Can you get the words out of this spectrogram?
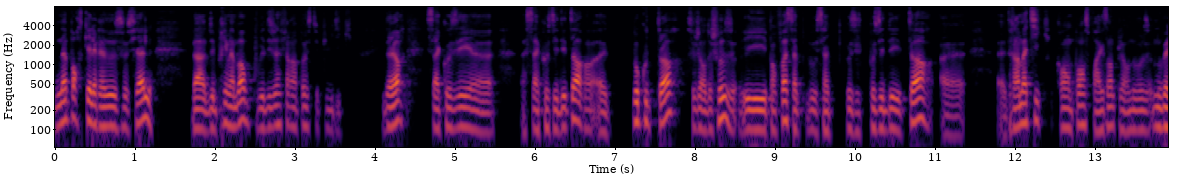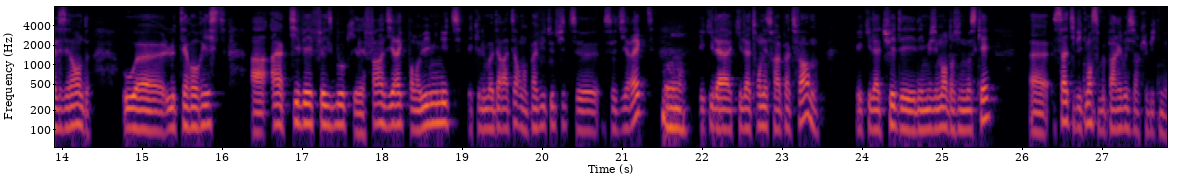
n'importe quel réseau social, ben, de prime abord, vous pouvez déjà faire un post public. D'ailleurs, ça a causé ça a causé des torts, hein, beaucoup de torts, ce genre de choses, et parfois ça peut des torts dramatiques. Quand on pense par exemple en Nouvelle-Zélande où le terroriste a activé Facebook, il a fait un direct pendant 8 minutes et que les modérateurs n'ont pas vu tout de suite ce, ce direct et qu'il a qu'il a tourné sur la plateforme, et qu'il a tué des, des, musulmans dans une mosquée, euh, ça, typiquement, ça peut pas arriver sur Cubic News.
